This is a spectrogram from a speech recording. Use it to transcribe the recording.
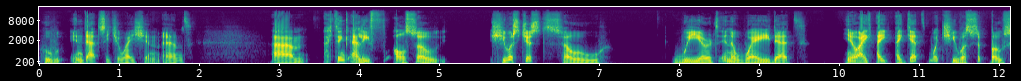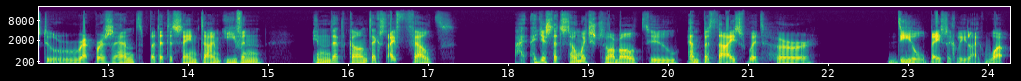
who in that situation and um I think Ellie also she was just so weird in a way that you know I, I I get what she was supposed to represent but at the same time even in that context I felt I, I just had so much trouble to empathize with her deal basically like what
